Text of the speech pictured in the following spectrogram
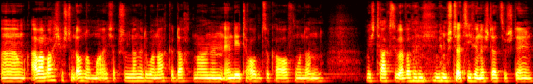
Ähm, aber mache ich bestimmt auch nochmal. Ich habe schon lange darüber nachgedacht, mal einen ND1000 zu kaufen und dann mich tagsüber einfach mit, mit dem Stativ in der Stadt zu stellen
